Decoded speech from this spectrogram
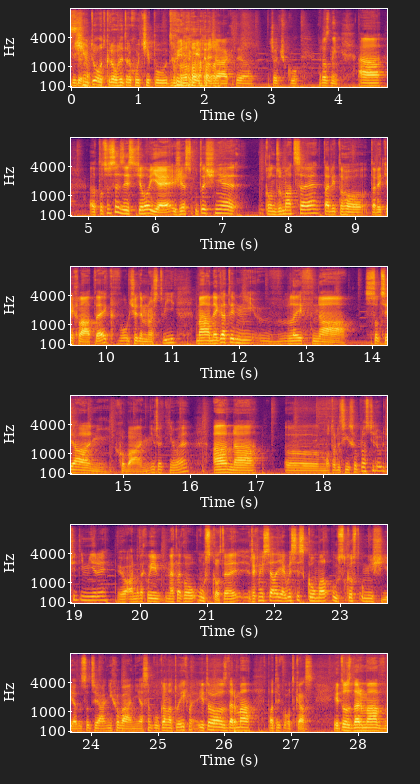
Když jim tu odkrouhli trochu čipu, tu nějaký držák, tyjo, čočku, hrozný. A to, co se zjistilo, je, že skutečně konzumace tady, toho, tady těch látek v určitém množství má negativní vliv na sociální chování, řekněme, a na uh, motorické schopnosti do určité míry, jo, a na, takový, na takovou úzkost. Eh, Řekneš si ale, jak by si zkoumal úzkost u myší a to sociální chování. Já jsem koukal na tu jejich, je to zdarma, Patriku odkaz, je to zdarma v,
